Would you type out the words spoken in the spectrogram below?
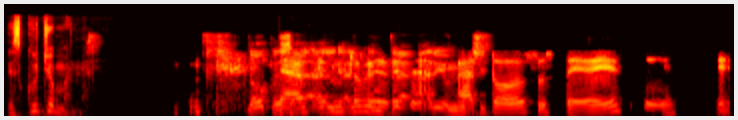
Te escucho, mano. No, pues, al, contrario. A todos ustedes. Este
